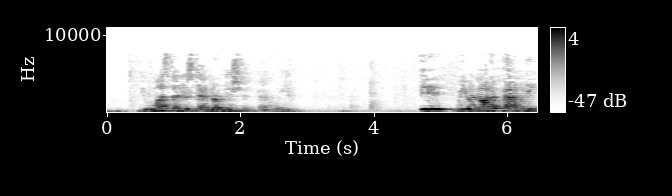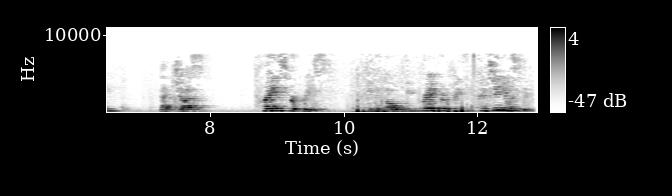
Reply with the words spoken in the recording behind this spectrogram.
Mm-hmm. You must understand our mission, family. It, we are not a family that just prays for priests, even though we pray for priests continuously.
